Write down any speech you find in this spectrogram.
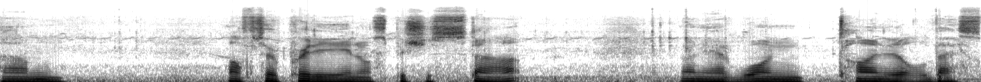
Um, to a pretty inauspicious start. I've only had one tiny little bass,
